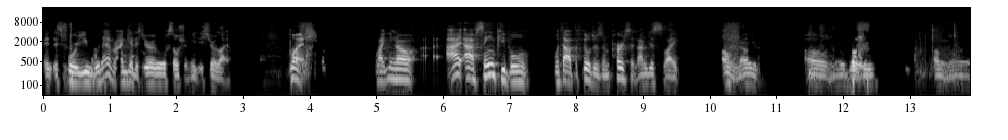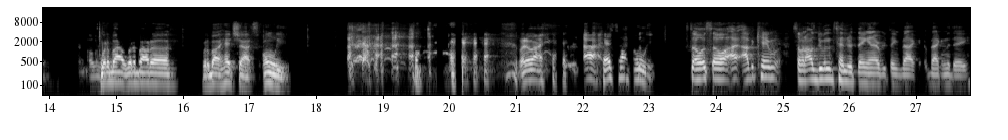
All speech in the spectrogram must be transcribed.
it's for you. Whatever. I get it. It's your little social media. It's your life. But like you know, I I've seen people without the filters in person. I'm just like, oh no, oh no, oh no. Oh, no. What about what about uh what about headshots only? what about headshots only? so so I, I became so when I was doing the Tinder thing and everything back back in the day,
